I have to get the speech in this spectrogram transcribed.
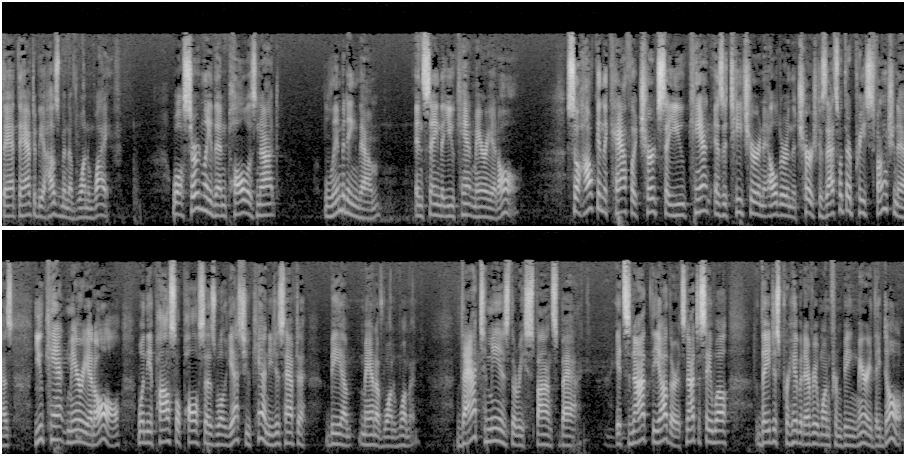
that they have to be a husband of one wife. Well, certainly then, Paul is not limiting them and saying that you can't marry at all. So, how can the Catholic Church say you can't, as a teacher and elder in the church, because that's what their priests function as, you can't marry at all, when the Apostle Paul says, well, yes, you can, you just have to be a man of one woman? That to me is the response back. It's not the other. It's not to say, well, they just prohibit everyone from being married. They don't.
